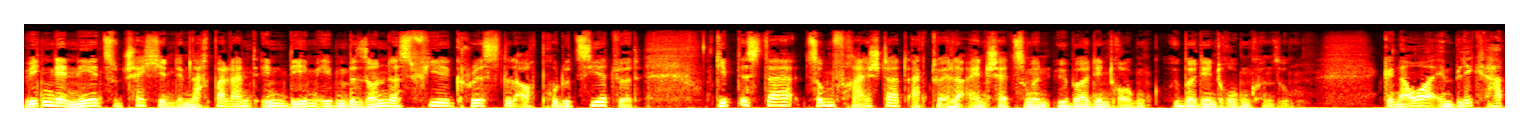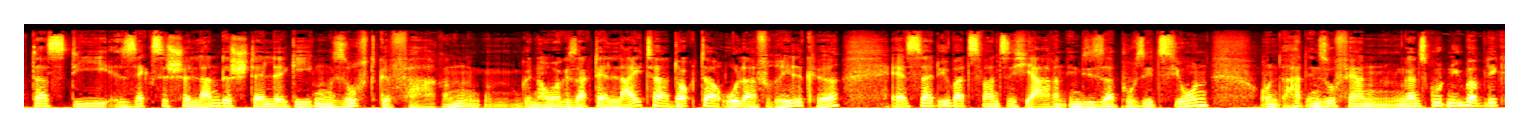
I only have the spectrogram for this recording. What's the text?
wegen der Nähe zu Tschechien, dem Nachbarland, in dem eben besonders viel Crystal auch produziert wird. Gibt es da zum Freistaat aktuelle Einschätzungen über den, Drogen, über den Drogenkonsum? Genauer im Blick hat das die Sächsische Landesstelle gegen Suchtgefahren. Genauer gesagt der Leiter Dr. Olaf Rilke. Er ist seit über 20 Jahren in dieser Position und hat insofern einen ganz guten Überblick.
